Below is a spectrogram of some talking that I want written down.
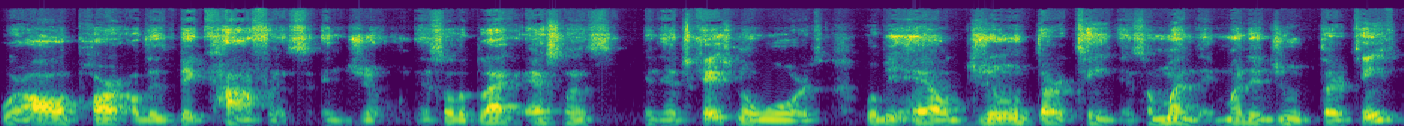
we're all a part of this big conference in June. And so, the Black Excellence in Education Awards will be held June 13th. It's a Monday, Monday, June 13th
